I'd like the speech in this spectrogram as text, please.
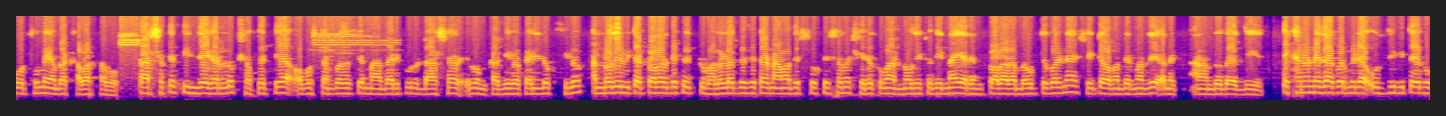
প্রথমে আমরা খাবার খাব। তার সাথে তিন জায়গার লোক সাপেতিয়া অবস্থান করতেছে মাদারীপুর, ডাসার এবং কাজীবাকারী লোক ছিল। আর নদীর ভিতর টলার দেখে একটু ভালো লাগতেছে, কারণ আমাদের চোখের সামনে সেরকম আর নদী টদী নাই, আর টলার আমরা উঠতে পারি না সেটা আমাদের মাঝে অনেক আনন্দদায়ক দিয়ে এখানে নেতাকর্মীরা উজ্জীবিত এবং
